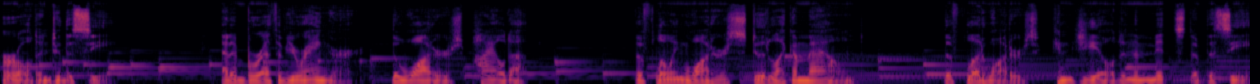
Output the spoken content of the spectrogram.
hurled into the sea. At a breath of your anger, the waters piled up. The flowing waters stood like a mound. The floodwaters congealed in the midst of the sea.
